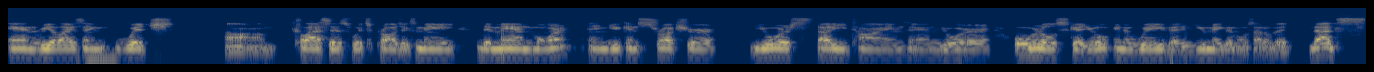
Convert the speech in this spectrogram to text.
and realizing which um, classes which projects may demand more and you can structure your study times and your overall schedule in a way that you make the most out of it. That's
